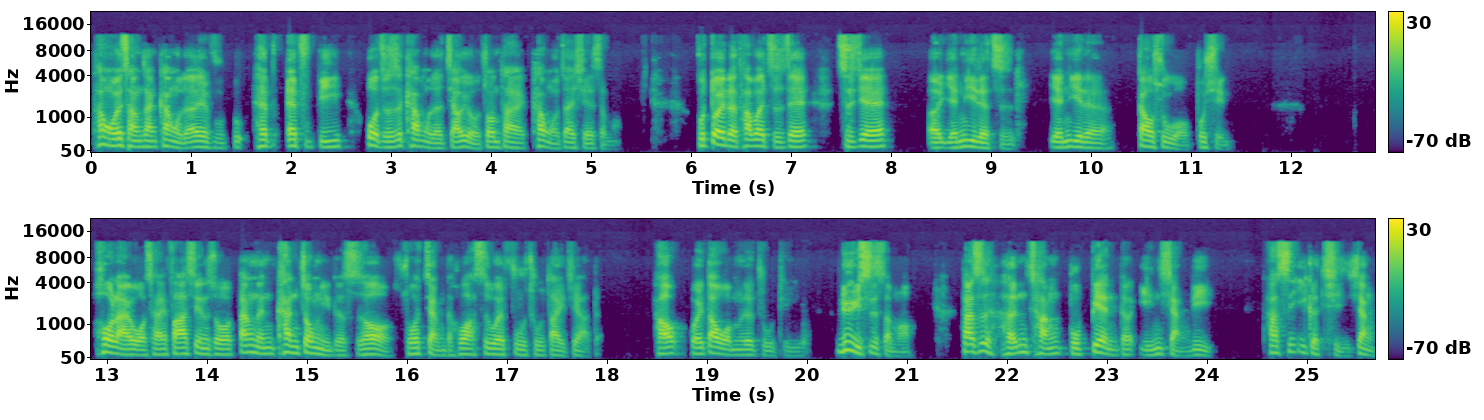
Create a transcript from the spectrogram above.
他我会常常看我的 F F F B，或者是看我的交友状态，看我在写什么，不对的，他会直接直接呃严厉的指严厉的告诉我不行。后来我才发现说，当人看中你的时候，所讲的话是会付出代价的。好，回到我们的主题，律是什么？它是恒常不变的影响力。它是一个倾向，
